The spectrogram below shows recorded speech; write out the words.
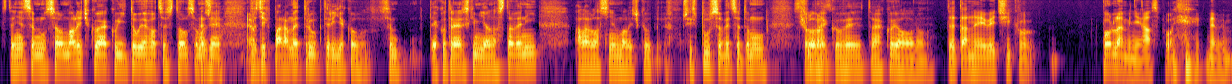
stejně jsem musel maličko jako jít tou jeho cestou, samozřejmě Dneska, za těch parametrů, který jako jsem jako trenérsky měl nastavený, ale vlastně maličko přizpůsobit se tomu člověkovi, to jako jo, no. To je ta největší, podle mě aspoň, nevím,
